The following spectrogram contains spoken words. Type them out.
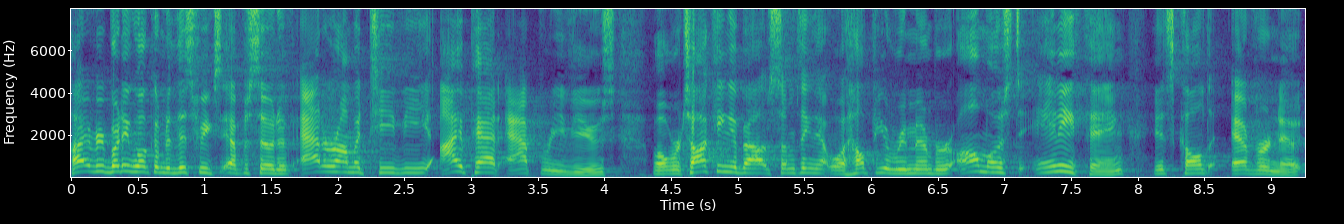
Hi everybody, welcome to this week's episode of Adorama TV iPad app reviews. Well, we're talking about something that will help you remember almost anything. It's called Evernote.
